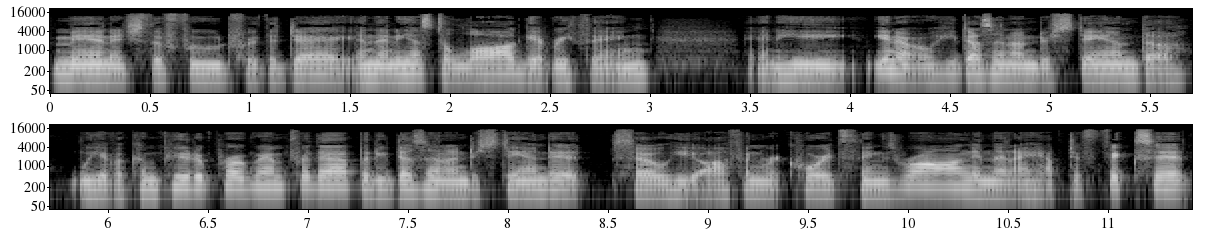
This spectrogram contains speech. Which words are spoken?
manage the food for the day, and then he has to log everything. And he, you know, he doesn't understand the. We have a computer program for that, but he doesn't understand it, so he often records things wrong, and then I have to fix it.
